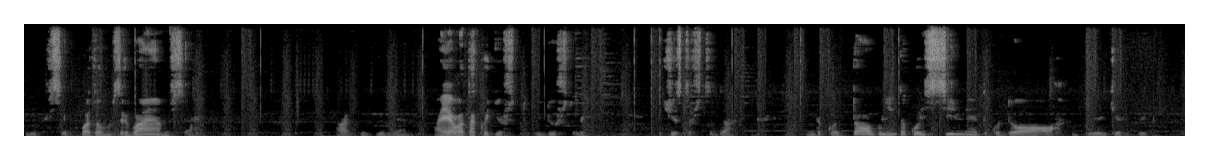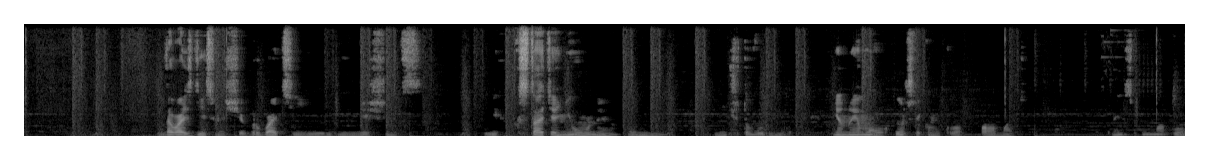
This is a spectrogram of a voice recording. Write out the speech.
их всех потом взрываемся Офигеть, да? А я в атаку иду, что, иду, что ли? Чисто что да. Он такой, да, блин, такой сильный. Я такой, да, дырдык. Давай здесь вообще врубать и Regenerations. Их, кстати, они умные. Умные. Ну что-то буду. Не, ну я могу, конечно, кому поломать. В принципе, могу.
